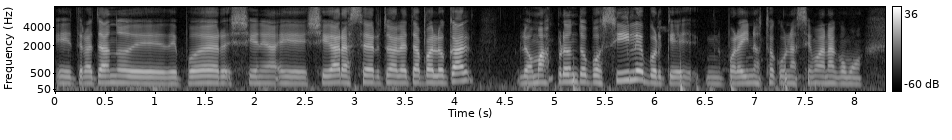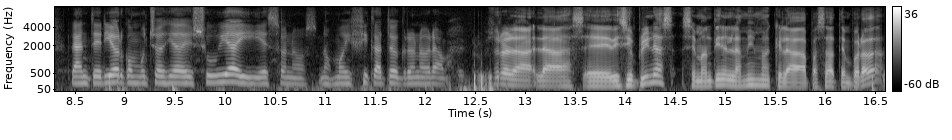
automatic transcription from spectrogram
eh, tratando de, poder llegar a hacer toda la etapa local lo más pronto posible porque por ahí nos toca una semana como la anterior con muchos días de lluvia y eso nos, modifica todo el cronograma. Profesora, ¿las disciplinas se mantienen las mismas que la pasada temporada?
